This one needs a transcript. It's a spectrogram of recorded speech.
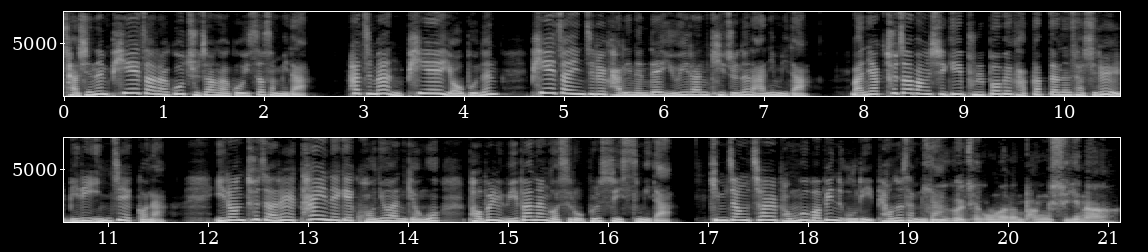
자신은 피해자라고 주장하고 있어서입니다. 하지만 피해 여부는 피해자인지를 가리는데 유일한 기준은 아닙니다. 만약 투자 방식이 불법에 가깝다는 사실을 미리 인지했거나 이런 투자를 타인에게 권유한 경우 법을 위반한 것으로 볼 수 있습니다. 김정철 법무법인 우리 변호사입니다. 수익을 제공하는 방식이나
